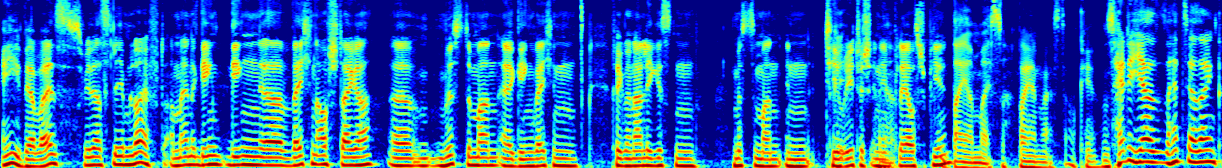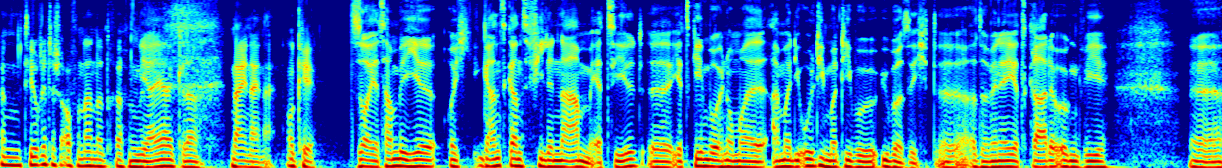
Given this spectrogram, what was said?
Ey, wer weiß, wie das Leben läuft. Am Ende gegen, gegen äh, welchen Aufsteiger äh, müsste man, äh, gegen welchen Regionalligisten müsste man in, theoretisch in den Ja. Playoffs spielen? Bayernmeister. Bayernmeister, okay. Das hätte ich ja, hätte es ja sein können, theoretisch aufeinandertreffen. Ja, ja, klar. Nein, nein, nein. Okay. So, jetzt haben wir hier euch ganz, ganz viele Namen erzählt. Äh, jetzt geben wir euch nochmal einmal die ultimative Übersicht. Äh, also wenn ihr jetzt gerade irgendwie äh,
